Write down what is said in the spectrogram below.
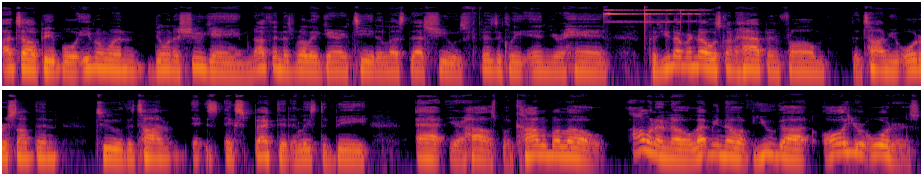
I tell people, even when doing a shoe game, nothing is really guaranteed unless that shoe is physically in your hand because you never know what's going to happen from the time you order something to the time it's expected at least to be at your house. But comment below. I want to know. Let me know if you got all your orders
